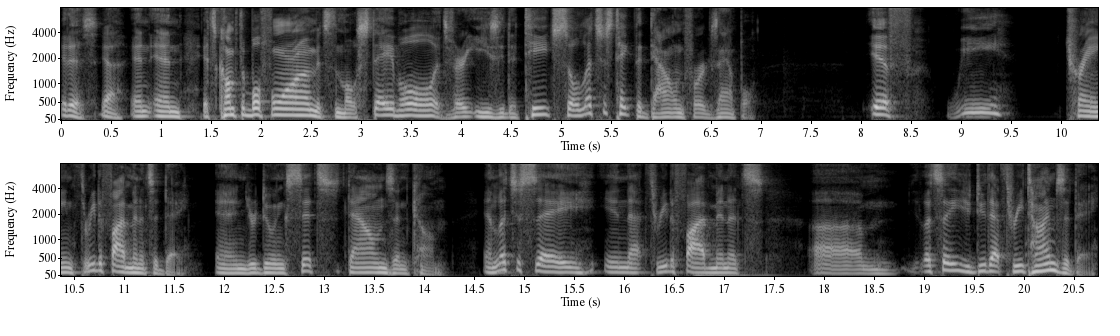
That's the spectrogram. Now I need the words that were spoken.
It is, yeah, and and it's comfortable for them. It's the most stable. It's very easy to teach. So let's just take the down for example. If we train three to five minutes a day, and you're doing sits, downs, and come, and let's just say in that three to five minutes, um, let's say you do that three times a day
